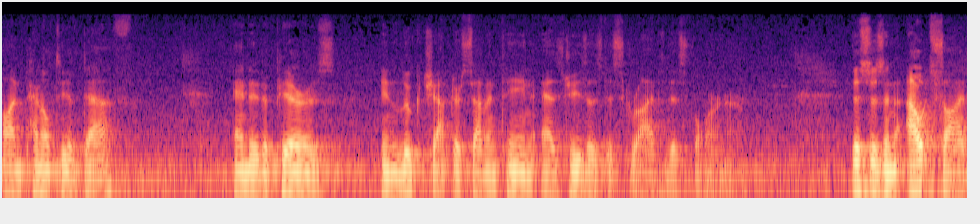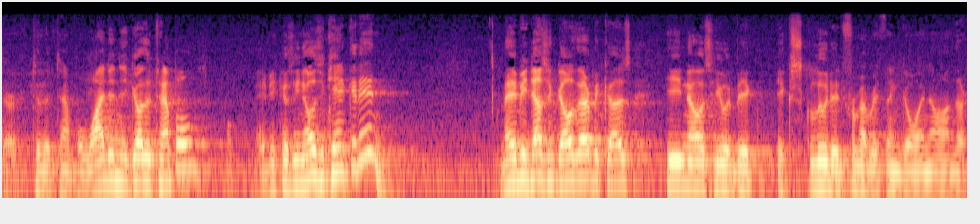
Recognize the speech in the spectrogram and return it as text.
on penalty of death. And it appears in Luke chapter 17 as Jesus describes this foreigner. This is an outsider to the temple. Why didn't he go to the temple? Maybe because he knows he can't get in. Maybe he doesn't go there because he knows he would be excluded from everything going on there.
